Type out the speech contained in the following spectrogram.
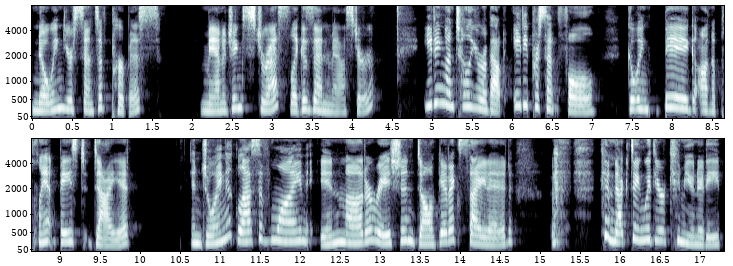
knowing your sense of purpose, managing stress like a Zen master, eating until you're about 80% full, going big on a plant based diet, enjoying a glass of wine in moderation. Don't get excited connecting with your community,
